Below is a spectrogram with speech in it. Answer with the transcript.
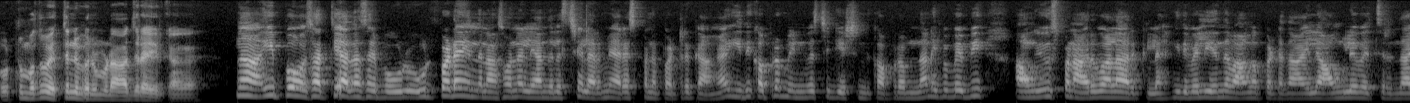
ஒட்டுமொத்தம் எத்தனை பேர் மேடம் ஆஜராயிருக்காங்க இப்போ சத்யா தான் சார் இப்போ உட்பட இந்த நான் சொன்ன அந்த லிஸ்ட் எல்லாருமே அரெஸ்ட் பண்ணப்பட்டிருக்காங்க. இதுக்கப்புறம் இன்வெஸ்டிகேஷனுக்கு அப்புறம் தான் இப்போ மேபி அவங்க யூஸ் பண்ண அருவாலா இருக்குல்ல இது வெளியேருந்து வாங்கப்பட்டதா இல்லை அவங்களே வச்சிருந்தா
